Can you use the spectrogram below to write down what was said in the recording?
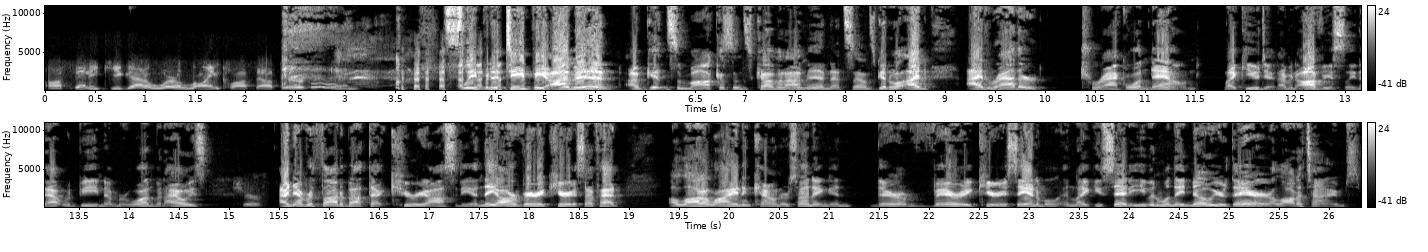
authentic, you got to wear a loincloth out there and. Sleep in a teepee. I'm in. I'm getting some moccasins coming. I'm in. That sounds good. Well, I'd I'd rather track one down like you did. I mean, obviously that would be number one. But I always Sure. I never thought about that curiosity, and they are very curious. I've had a lot of lion encounters hunting, and they're a very curious animal. And like you said, even when they know you're there, a lot of times,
